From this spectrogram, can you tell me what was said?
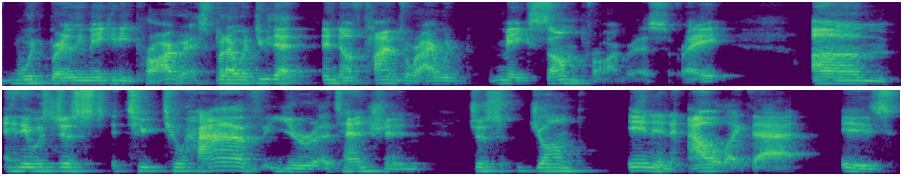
would barely make any progress. But I would do that enough times where I would make some progress, right? Um, and it was just to to have your attention just jump in and out like that is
